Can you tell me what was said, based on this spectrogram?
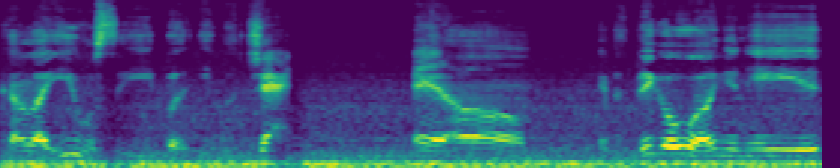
kind of like Evil Seed, but he was Jack. And um, had this big old onion head,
